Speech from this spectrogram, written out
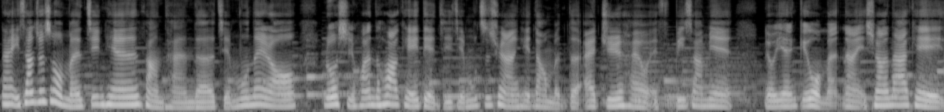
那以上就是我们今天访谈的节目内容。如果喜欢的话，可以点击节目资讯栏，可以到我们的 IG 还有 FB 上面留言给我们。那也希望大家可以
